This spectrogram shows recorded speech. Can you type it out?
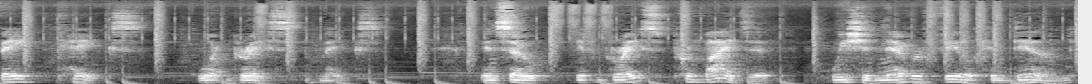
Faith takes what grace makes. And so, if grace provides it, we should never feel condemned,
